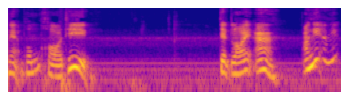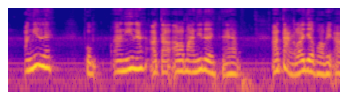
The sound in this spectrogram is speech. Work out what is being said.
เนี่ย ผมขอที่เจ็ดร้อยอะเอางี้เอางี้เอางี้เลย ผมอันนี้นะเอาตาเอาประมาณนี้เลยนะครับเอาต่างร้อยเดียวพอพี่เอา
